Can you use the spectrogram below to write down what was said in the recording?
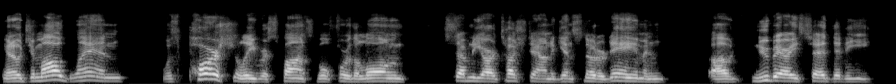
you know, Jamal Glenn was partially responsible for the long 70 yard touchdown against Notre Dame. And uh, Newberry said that he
